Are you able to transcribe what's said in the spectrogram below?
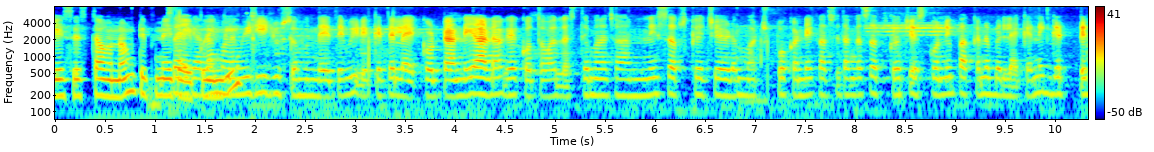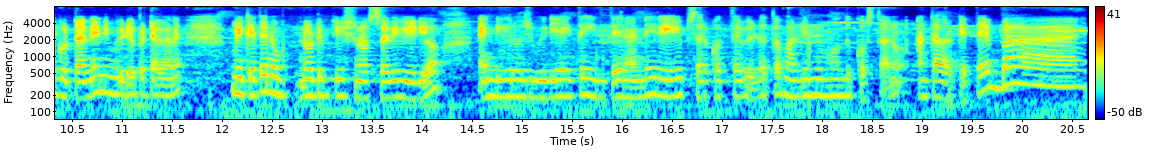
చేసేస్తా ఉన్నాం. టిఫిన్ అయితే అయిపోయింది. వీడియో చూసే ముందు అయితే వీడియోకి అయితే లైక్ కొట్టండి. అలాగే కొత్త వాళ్ళు వస్తే మన ఛానల్ని సబ్స్క్రైబ్ చేయడం మర్చిపోకండి. ఖచ్చితంగా సబ్స్క్రైబ్ చేసుకోండి పక్కన బెల్ ఐకాన్ని గట్టి కొట్టండి. నేను వీడియో పెట్టగానే మీకైతే నో నోటిఫికేషన్ వస్తుంది వీడియో. అండ్ ఈరోజు వీడియో అయితే ఇంతేనండి. రేపు సరికొత్త వీడియోతో మళ్ళీ మేము ముందుకు వస్తాను అంతవరకైతే బాయ్.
